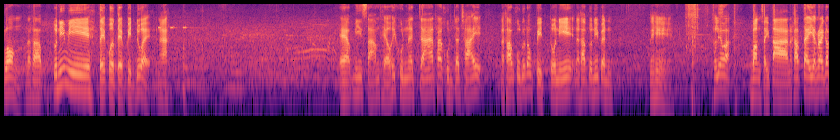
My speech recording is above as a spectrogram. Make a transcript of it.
กล้องนะครับ ตัวนี้มีเตะเปิดเตะปิดด้วยนะ แอบมี 3 แถวให้คุณนะจ๊ะ ถ้าคุณจะใช้นะครับ คุณก็ต้องปิดตัวนี้นะครับ ตัวนี้เป็นนี่เขาเรียกว่าบังสายตานะครับ แต่อย่างไรก็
